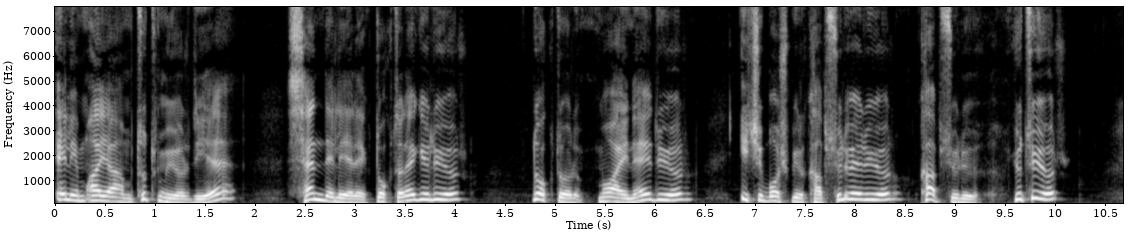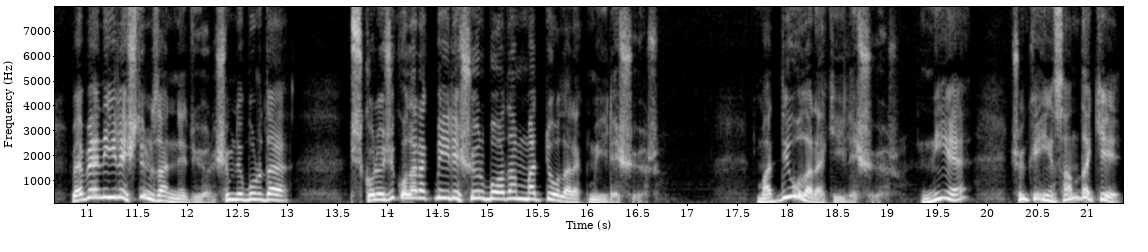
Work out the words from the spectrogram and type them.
elim ayağım tutmuyor diye sendeleyerek doktora geliyor. Doktor muayene ediyor. içi boş bir kapsül veriyor. Kapsülü yutuyor ve ben iyileştim zannediyor. Şimdi burada psikolojik olarak mı iyileşiyor bu adam maddi olarak mı iyileşiyor? Maddi olarak iyileşiyor. Niye? Çünkü insandaki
